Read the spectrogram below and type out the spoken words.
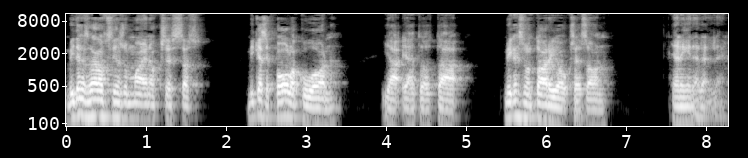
mitä sä sanot siinä sun mainoksessa, mikä se polku on, ja, ja tota, mikä se sun tarjouksessa on, ja niin edelleen.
